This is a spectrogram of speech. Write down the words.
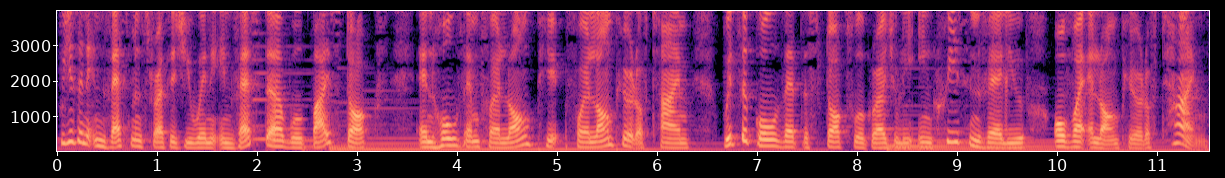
which is an investment strategy where an investor will buy stocks and hold them for a long pe- for a long period of time, with the goal that the stocks will gradually increase in value over a long period of time.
